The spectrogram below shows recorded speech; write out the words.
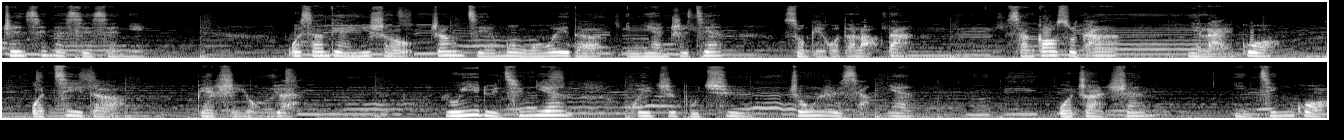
真心的谢谢你。我想点一首张杰、莫文蔚的《一念之间》，送给我的老大，想告诉他，你来过，我记得，便是永远。如一缕青烟，挥之不去，终日想念。我转身，你经过，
